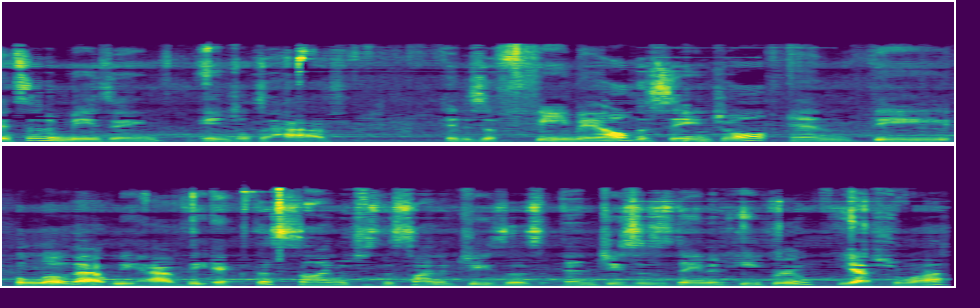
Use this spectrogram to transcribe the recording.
It's an amazing angel to have. It is a female, this angel, and the below that we have the Ichthus sign, which is the sign of Jesus, and Jesus' name in Hebrew, Yeshua,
